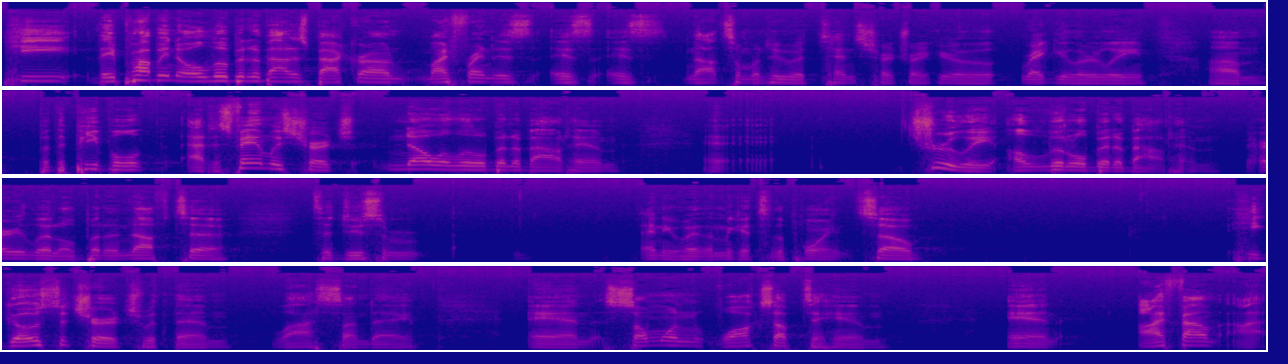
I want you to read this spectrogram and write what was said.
he, they probably know a little bit about his background. My friend is is is not someone who attends church regular, regularly, um, but the people at his family's church know a little bit about him. Uh, truly, a little bit about him, very little, but enough to to do some. Anyway, let me get to the point. So he goes to church with them last Sunday, and someone walks up to him, and I found I,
